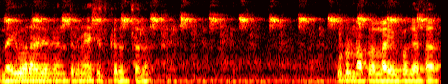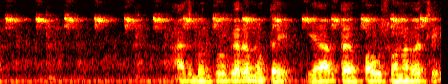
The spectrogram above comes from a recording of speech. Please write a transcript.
लाईव्हवर आल्यानंतर मेसेज करत चला. कुठून आपला लाईव्ह बघत आहात? आज भरपूर गरम होतं आहे या अर्थ पाऊस होणारच आहे.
